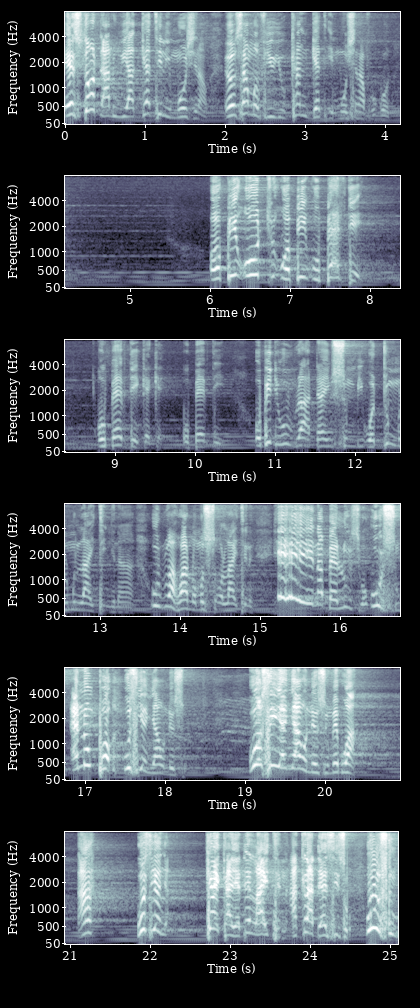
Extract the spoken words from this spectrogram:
it's not that we are getting emotional. Some of you, you can't get emotional for God. Obi obi o birthday. O keke. O birthday. Obi di wura dan sum bi wadum mu light nyina. Wura hɔ anom so light ni. Hee na balloons wo usu. Ɛno mpo usi enya wo nesu. Usi enya wo nesu meboa. Ah? Usi enya cake ayɛ lighting akra da si so. Usu.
